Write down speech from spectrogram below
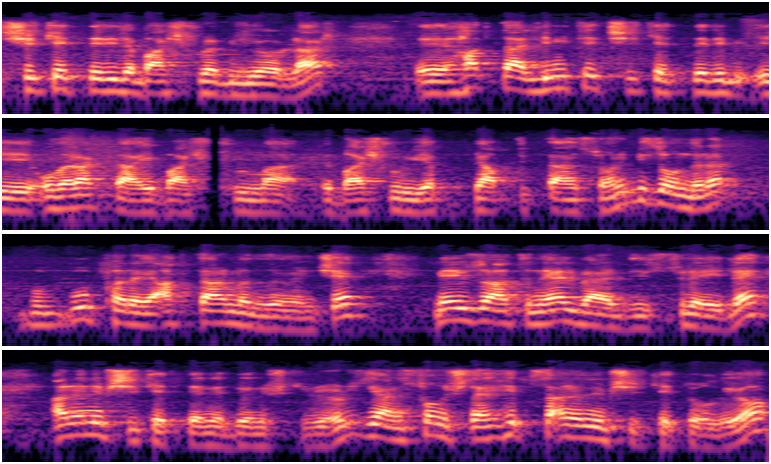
şirketleriyle başvurabiliyorlar. Hatta limited şirketleri olarak dahi başvurma başvuru yap, yaptıktan sonra biz onlara bu, bu parayı aktarmadan önce mevzuatın el verdiği süreyle anonim şirketlerine dönüştürüyoruz. Yani sonuçta hepsi anonim şirketi oluyor.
